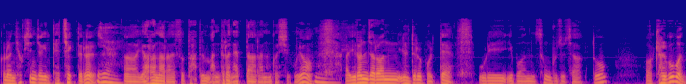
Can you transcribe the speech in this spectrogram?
그런 혁신적인 대책들을 예. 어, 여러 나라에서 다들 만들어냈다라는 것이고요. 음. 아, 이런저런 일들을 볼 때 우리 이번 승부조작도 어, 결국은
